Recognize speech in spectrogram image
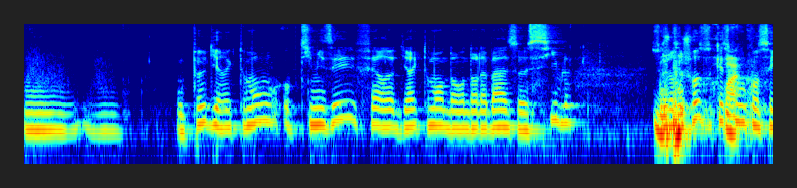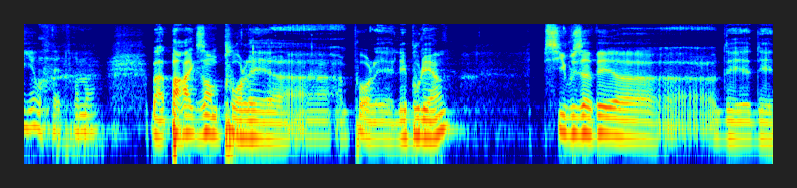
on peut directement optimiser, faire directement dans, dans la base cible ce genre de choses. Qu'est-ce que vous conseillez en fait, vraiment? Bah, Par exemple, pour les, euh, pour les, les, booléens, si vous avez euh, des, des,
